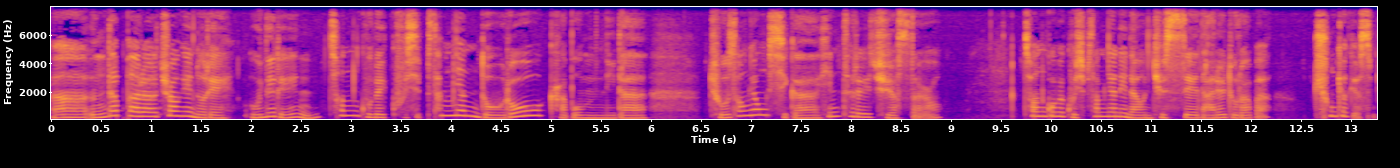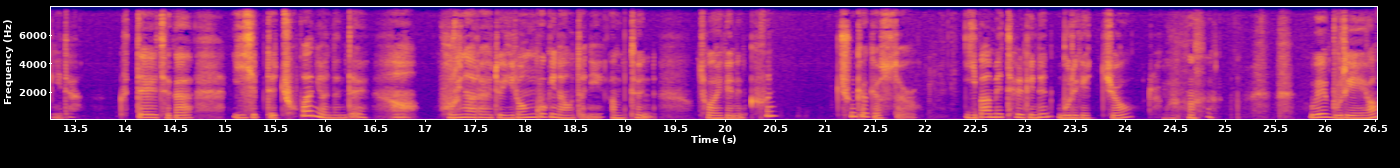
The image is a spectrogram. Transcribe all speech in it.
아, 응답하라 추억의 노래. 오늘은 1993년도로 가봅니다. 조성용 씨가 힌트를 주셨어요. 1993년에 나온 듀스의 나를 돌아봐 충격이었습니다. 그때 제가 20대 초반이었는데 허, 우리나라에도 이런 곡이 나오다니 아무튼 저에게는 큰 충격이었어요. 이 밤에 틀기는 무리겠죠? 라고. 왜 무리예요?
